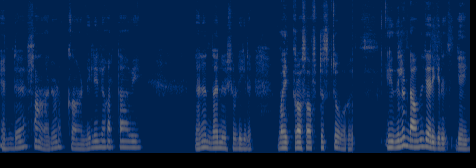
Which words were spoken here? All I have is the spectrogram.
എന്റെ സാധനം ഇവിടെ കാണില്ലല്ലോ കർത്താവേ. ഞാൻ എന്താ അന്വേഷിച്ചുകൊണ്ടിരിക്കുന്നത് മൈക്രോസോഫ്റ്റ് സ്റ്റോർ ഇതിലുണ്ടാവും വിചാരിക്കുന്നത് ഗെയിം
